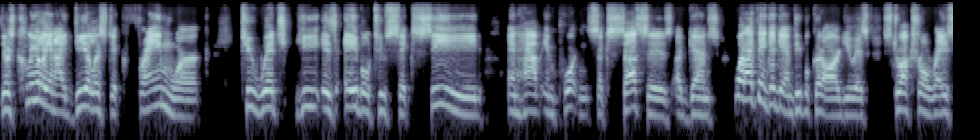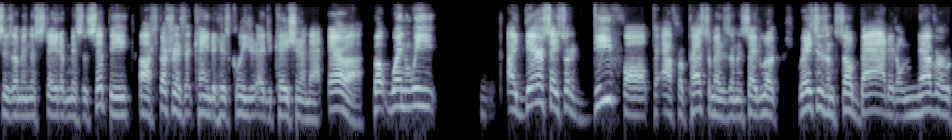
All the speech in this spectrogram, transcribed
there's clearly an idealistic framework to which he is able to succeed and have important successes against what I think, again, people could argue is structural racism in the state of Mississippi, uh, especially as it came to his collegiate education in that era. But when we I dare say, sort of default to Afro pessimism and say, look, racism's so bad it'll never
